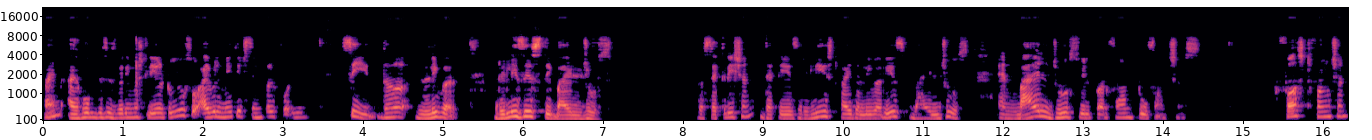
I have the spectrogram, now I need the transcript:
Fine. I hope this is very much clear to you. So i will make it simple for you. See the liver releases the bile juice. The secretion that is released by the liver is bile juice and bile juice will perform two functions. First function,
